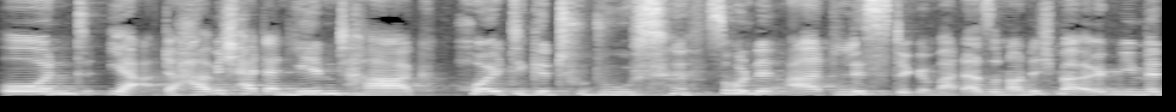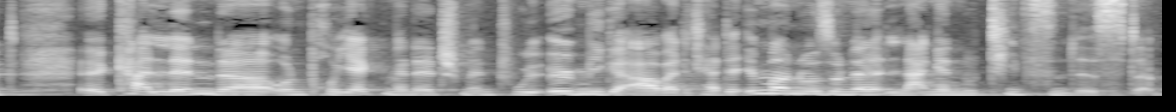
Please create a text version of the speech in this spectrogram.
Und ja, da habe ich halt dann jeden Tag heutige To-Dos, so eine Art Liste gemacht. Also noch nicht mal irgendwie mit äh, Kalender und Projektmanagement-Tool irgendwie gearbeitet. Ich hatte immer nur so eine lange Notizenliste.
